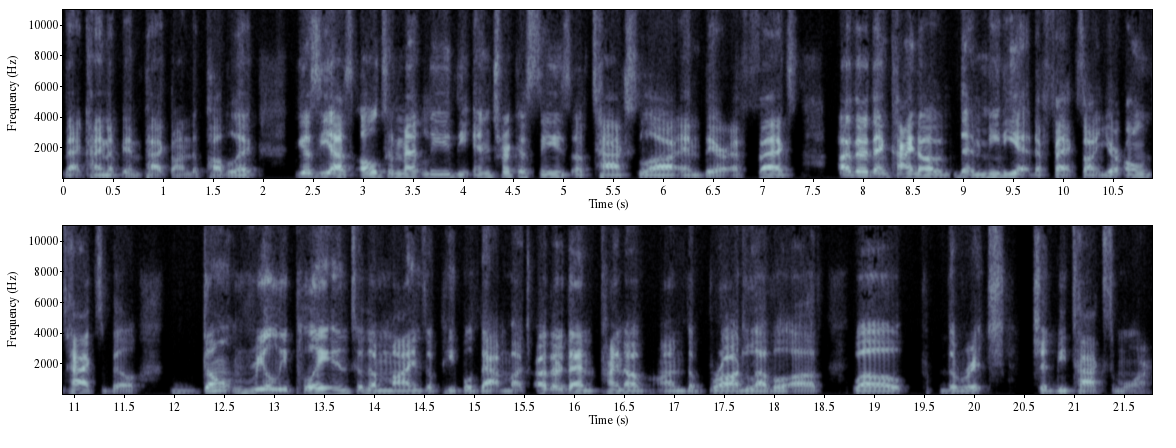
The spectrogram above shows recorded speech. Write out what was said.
that kind of impact on the public. Because yes, ultimately the intricacies of tax law and their effects, other than kind of the immediate effects on your own tax bill, don't really play into the minds of people that much, other than kind of on the broad level of, well, the rich should be taxed more.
